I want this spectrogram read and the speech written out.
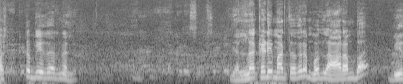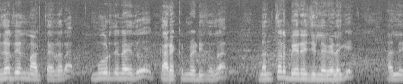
ಫಸ್ಟ್ ಬೀದರ್ನಲ್ಲಿ. ಎಲ್ಲ ಕಡೆ ಮಾಡ್ತಾ ಇದ್ದಾರೆ. ಮೊದಲು ಆರಂಭ, ಬೀದರ್ದಿಂದ ಮಾಡ್ತಾ ಇದ್ದಾರೆ. ಮೂರು ದಿನ ಇದು ಕಾರ್ಯಕ್ರಮ ನಡೀತದೆ. ನಂತರ ಬೇರೆ ಜಿಲ್ಲೆಗಳಿಗೆ ಅಲ್ಲಿ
